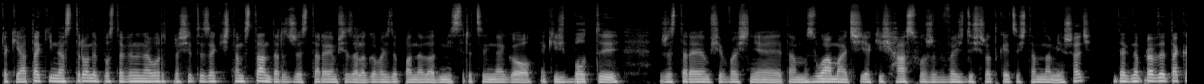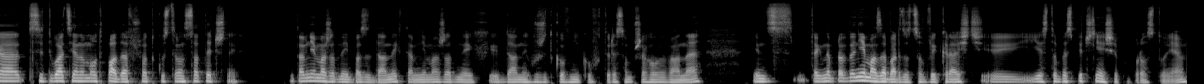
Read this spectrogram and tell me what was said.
Takie ataki na strony postawione na WordPressie to jest jakiś tam standard, że starają się zalogować do panelu administracyjnego jakieś boty, że starają się właśnie tam złamać jakieś hasło, żeby wejść do środka i coś tam namieszać. I tak naprawdę taka sytuacja nam odpada w przypadku stron statycznych. Tam nie ma żadnej bazy danych, tam nie ma żadnych danych użytkowników, które są przechowywane, więc tak naprawdę nie ma za bardzo co wykraść. Jest to bezpieczniejsze po prostu, nie?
